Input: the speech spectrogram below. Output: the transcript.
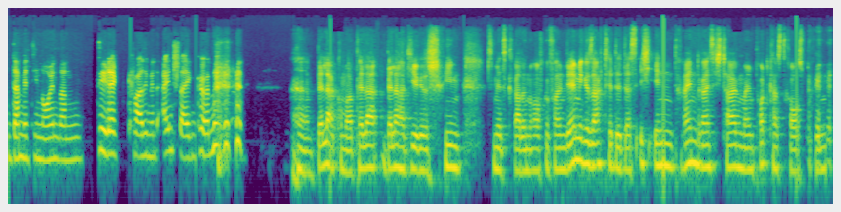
damit die Neuen dann direkt quasi mit einsteigen können. Bella, guck mal, Bella, Bella hat hier geschrieben, ist mir jetzt gerade nur aufgefallen, wer mir gesagt hätte, dass ich in 33 Tagen meinen Podcast rausbringe,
